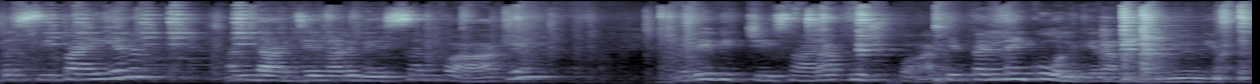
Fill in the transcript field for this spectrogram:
ਲੱਸੀ ਪਾਈ ਹੈ ਨਾ, ਅੰਦਾਜ਼ੇ ਨਾਲ ਵੇਸਣ ਪਾ ਕੇ, ਇਹਦੇ ਵਿੱਚ ਹੀ ਸਾਰਾ ਕੁਝ ਪਾ ਕੇ ਪਹਿਲਾਂ ਹੀ ਘੋਲ ਕੇ ਰੱਖ ਦਿੰਦੀ ਹੁੰਦੀ ਆ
